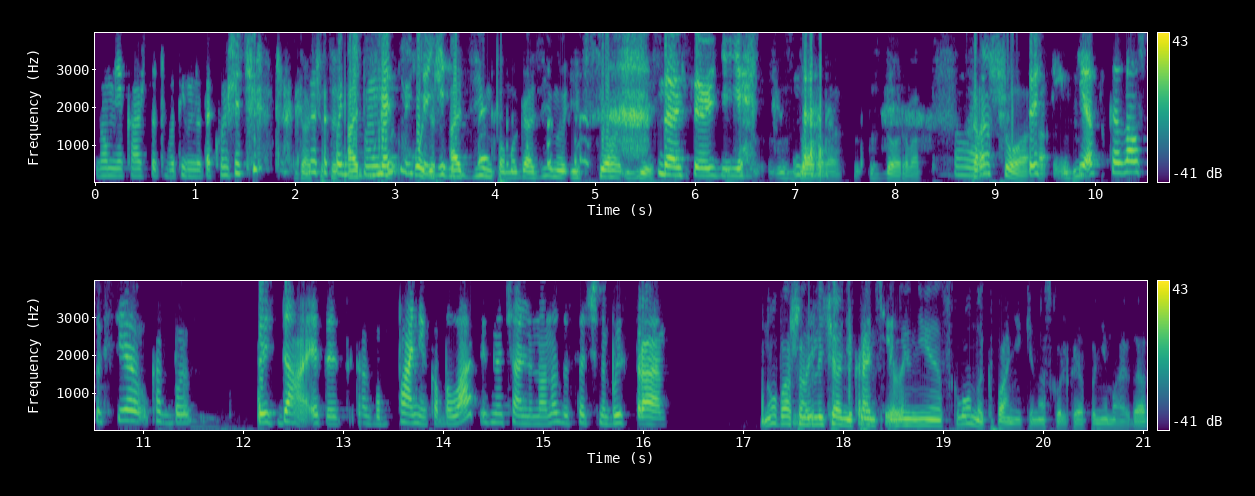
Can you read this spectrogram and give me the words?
но мне кажется, это вот именно такое же чувство. Да, чувствуешь, один, ходишь один по магазину, и все есть. Да, все есть. Здорово, здорово. Хорошо. То есть я сказал, что все как бы то есть, да, это как бы паника была изначально, но она достаточно быстро ну, ваши англичане, в принципе, не, не склонны к панике, насколько я понимаю, да?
